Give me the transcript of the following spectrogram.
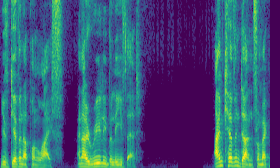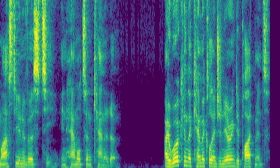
you've given up on life, and I really believe that. I'm Kevin Dunn from McMaster University in Hamilton, Canada. I work in the chemical engineering department,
